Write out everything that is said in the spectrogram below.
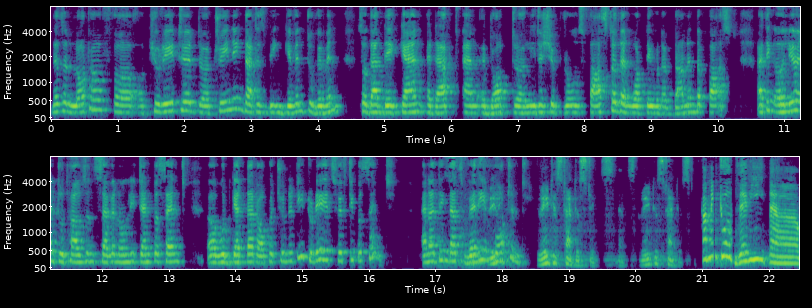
there's a lot of uh, curated uh, training that is being given to women so that they can adapt and adopt uh, leadership roles faster than what they would have done in the past. I think earlier in 2007, only 10% uh, would get that opportunity. Today, it's 50%. And I think that's very great, important. Great statistics. That's great statistics. Coming to a very uh,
